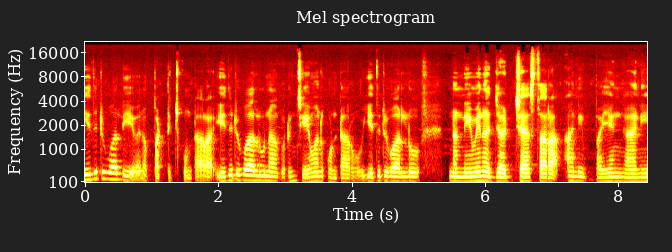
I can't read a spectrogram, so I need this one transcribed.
ఎదుటి వాళ్ళు ఏమైనా పట్టించుకుంటారా? ఎదుటి వాళ్ళు నా గురించి ఏమనుకుంటారు? ఎదుటి వాళ్ళు నన్ను ఏమైనా జడ్జ్ చేస్తారా? అని భయం కానీ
